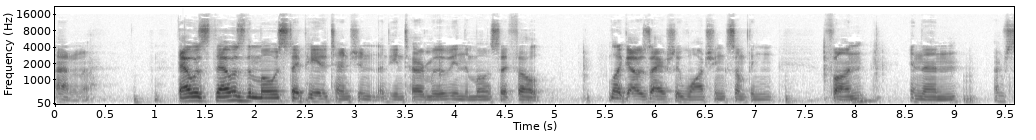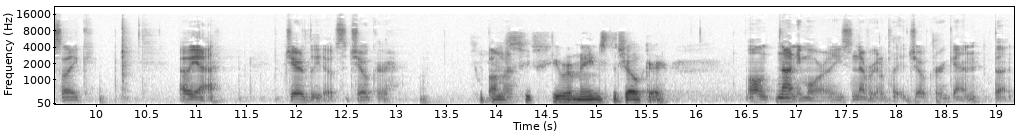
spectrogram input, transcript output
I don't know. That was that was the most I paid attention of the entire movie, and the most I felt like I was actually watching something fun. And then I'm just like, oh yeah, Jared Leto's the Joker. Bummer. He, he remains the Joker Well, not anymore. He's never gonna play the Joker again. But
